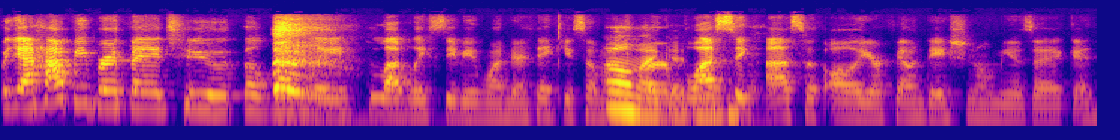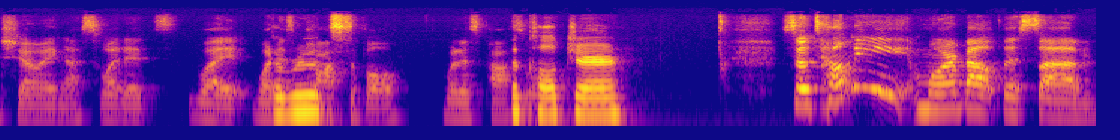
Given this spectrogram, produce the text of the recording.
But yeah, happy birthday to the lovely, lovely Stevie Wonder. Thank you so much oh for goodness. blessing us with all your foundational music and showing us what it's what what is possible. What is possible. The culture. So tell me more about this um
